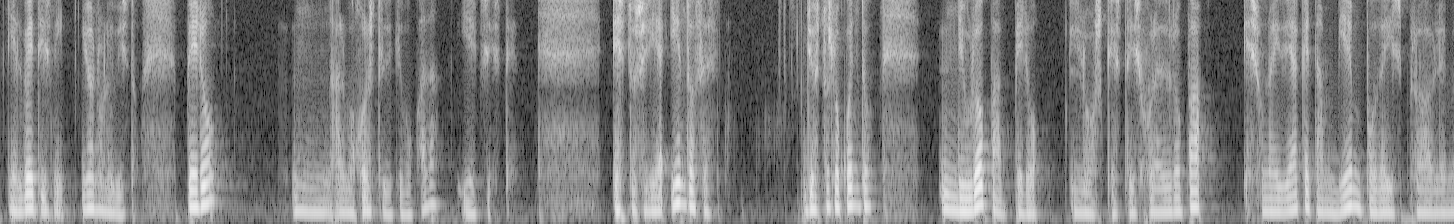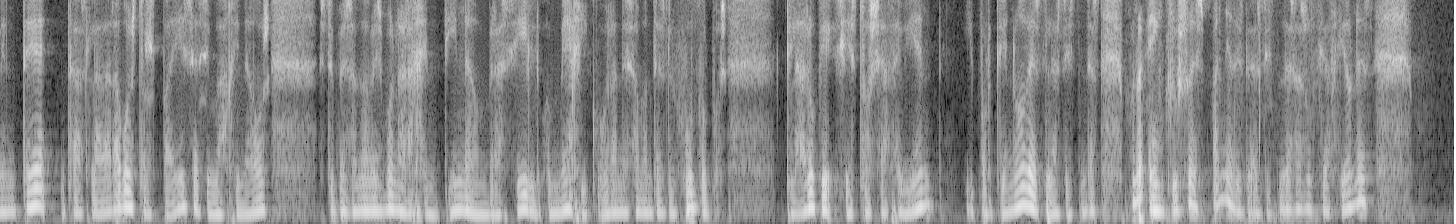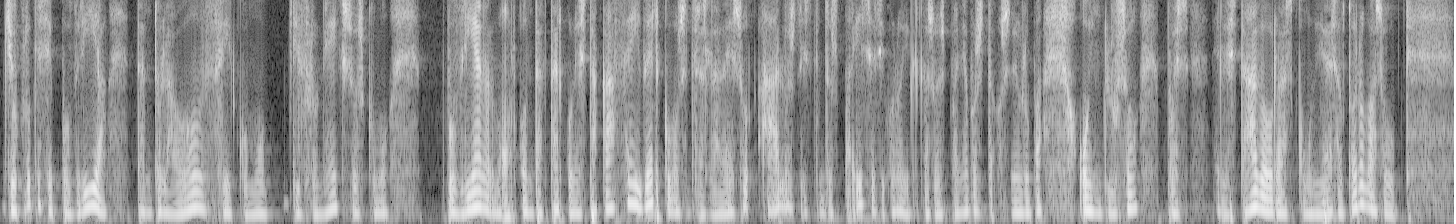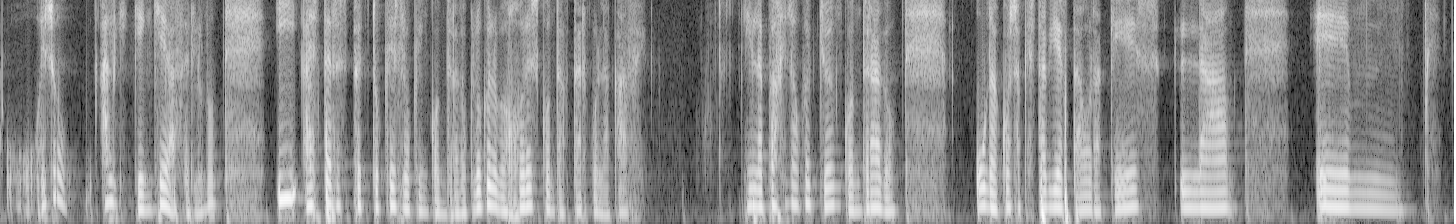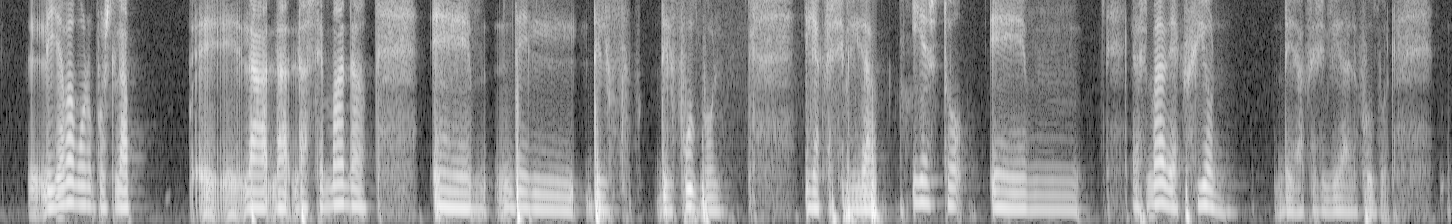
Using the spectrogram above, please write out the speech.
ni el Betis, ni yo no lo he visto. Pero mm, a lo mejor estoy equivocada y existe. Esto sería. Y entonces, yo esto os lo cuento de Europa, pero los que estéis fuera de Europa es una idea que también podéis probablemente trasladar a vuestros países. Imaginaos, estoy pensando ahora mismo en Argentina, en Brasil o en México, grandes amantes del fútbol. Pues claro que si esto se hace bien, y por qué no desde las distintas, bueno, e incluso en España, desde las distintas asociaciones, yo creo que se podría, tanto la ONCE como Tifronexos, como podrían a lo mejor contactar con esta café y ver cómo se traslada eso a los distintos países. Y bueno, en el caso de España, pues estamos en Europa, o incluso pues el Estado, o las comunidades autónomas, o, eso, alguien quien quiera hacerlo, ¿no? Y a este respecto, ¿qué es lo que he encontrado? Creo que lo mejor es contactar con la café. Y en la página web yo he encontrado una cosa que está abierta ahora, que es la eh, le llama, bueno, pues la, eh, la, la, semana eh, del, del, del, fútbol y la accesibilidad. Y esto, em, la semana de acción de la accesibilidad del fútbol.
